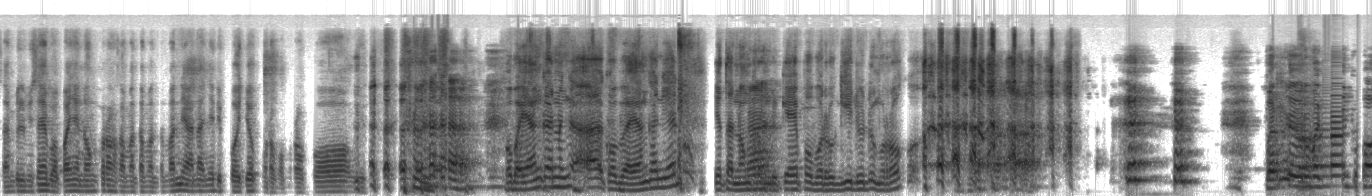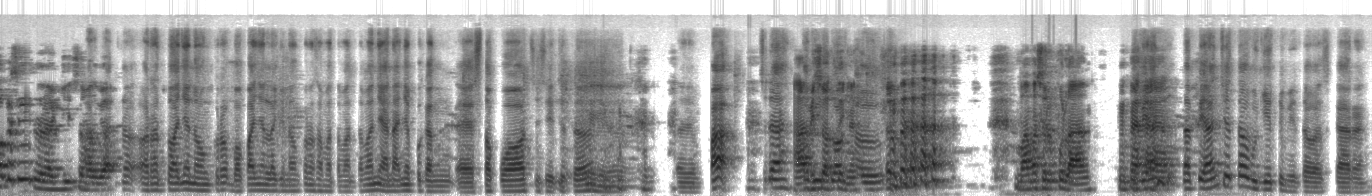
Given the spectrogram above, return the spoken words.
sambil misalnya bapaknya nongkrong sama teman-temannya, anaknya di pojok merokok-merokok gitu. Kau bayangkan enggak? Kau bayangkan Yan, kita nongkrong di kepo baru gitu duduk merokok. Pernah rumah kami ke bawah ke situ lagi sama enggak? Orang tuanya nongkrong, bapaknya lagi nongkrong sama teman-temannya, anaknya pegang eh, stopwatch di situ tuh. Eh, Pak, sudah Habis waktunya. waktu. Mama suruh pulang. tapi, tapi Anco tahu begitu Mito sekarang.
